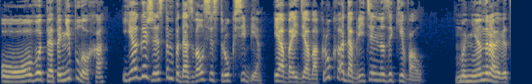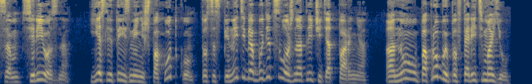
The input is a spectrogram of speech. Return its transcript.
«О, вот это неплохо!» Яга жестом подозвал сестру к себе и, обойдя вокруг, одобрительно закивал. «Мне нравится, серьезно. Если ты изменишь походку, то со спины тебя будет сложно отличить от парня. А ну, попробуй повторить мою».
